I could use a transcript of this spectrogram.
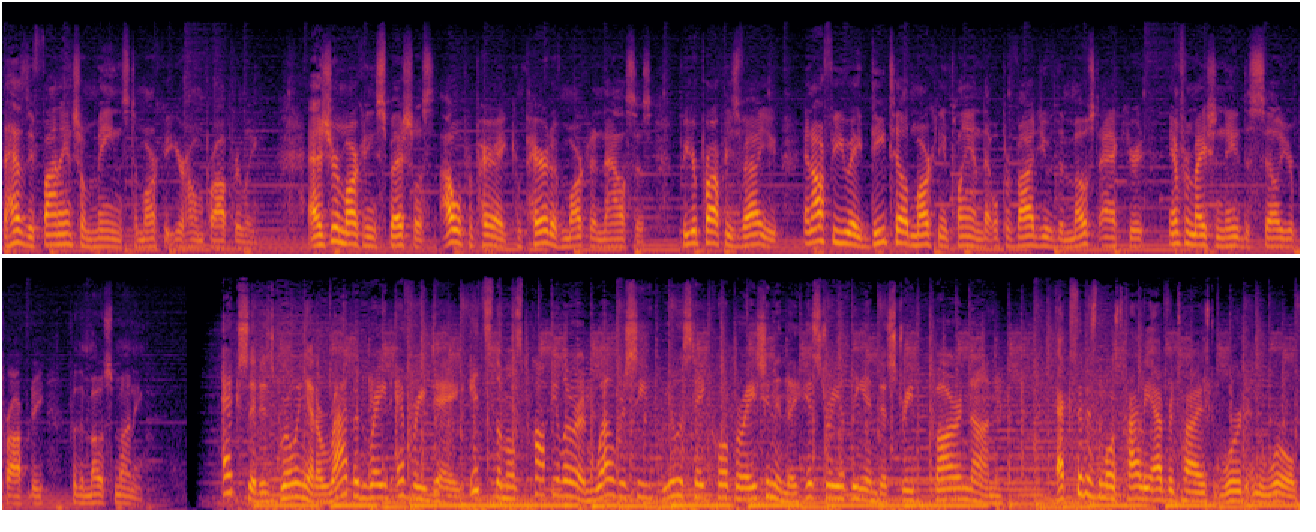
that has the financial means to market your home properly. As your marketing specialist, I will prepare a comparative market analysis for your property's value and offer you a detailed marketing plan that will provide you with the most accurate information needed to sell your property for the most money. Exit is growing at a rapid rate every day. It's the most popular and well-received real estate corporation in the history of the industry, bar none. Exit is the most highly advertised word in the world.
